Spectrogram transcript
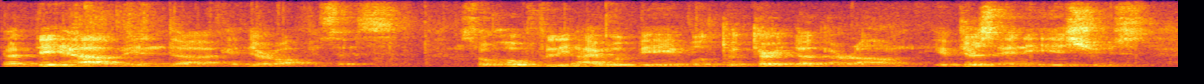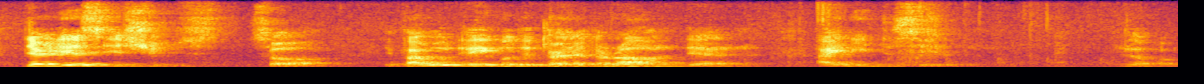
that they have in, the, in their offices. So hopefully I will be able to turn that around if there's any issues. There is issues. So if I will be able to turn it around, then I need to see it. You know,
